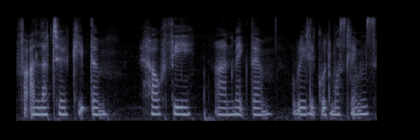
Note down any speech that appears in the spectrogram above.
for Allah to keep them healthy and make them really good Muslims.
